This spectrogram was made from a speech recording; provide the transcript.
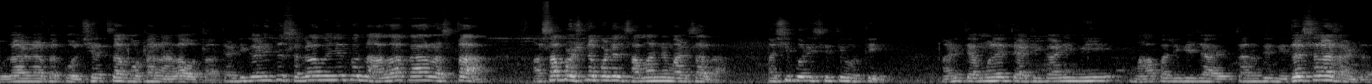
उदाहरणार्थ कोलशेतचा मोठा नाला होता त्या ठिकाणी तर सगळं म्हणजे तो नाला का रस्ता असा प्रश्न पडेल सामान्य माणसाला अशी परिस्थिती होती. आणि त्यामुळे त्या ठिकाणी मी महापालिकेच्या आयुक्तांना ते निदर्शनास आणलं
